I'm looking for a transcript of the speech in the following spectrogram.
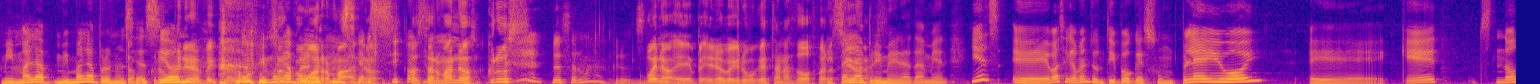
Mi mala, mi mala Tom pronunciación. Cruise, Penélope Cruz. mi Son como hermanos. Los hermanos Cruz. Los hermanos Cruz. Bueno, eh, Penélope Cruz que están las dos versiones. Está en la primera también. Y es eh, básicamente un tipo que es un playboy eh, que no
